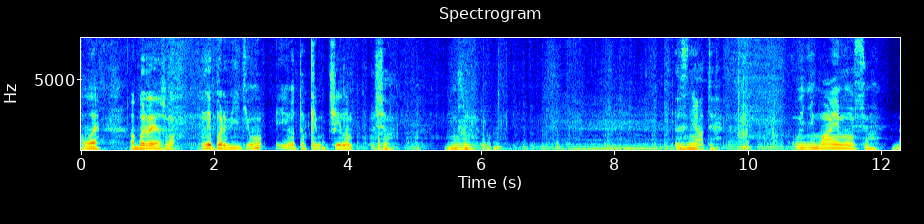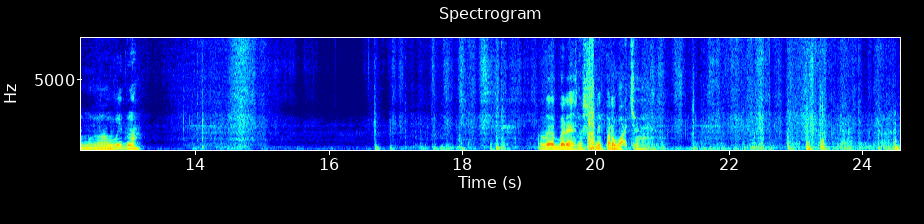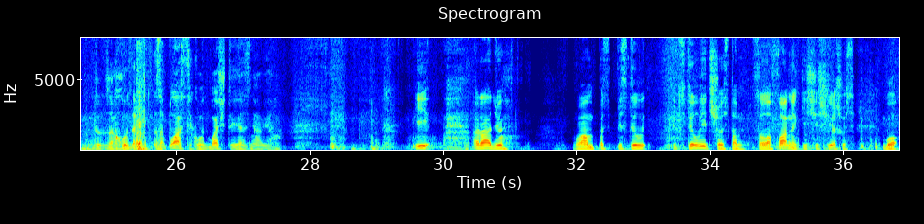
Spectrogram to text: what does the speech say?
але обережно, не порвіть його. І от чином все можемо зняти. Винімаємо все. Думаю, вам видно. Але обережно, щоб не порвати його. Тут заходить за пластик, от бачите, я зняв його. І радю вам підстели- підстелити щось там, целофан якийсь чи ще щось. Бо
